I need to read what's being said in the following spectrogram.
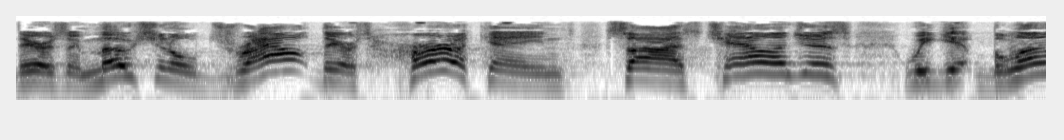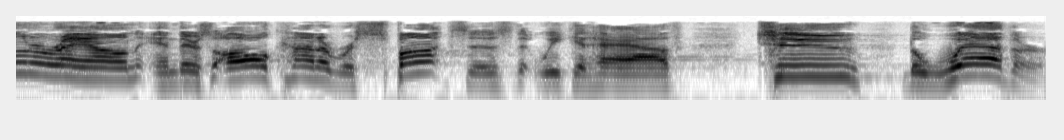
There's emotional drought. There's hurricane sized challenges. We get blown around and there's all kind of responses that we could have to the weather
